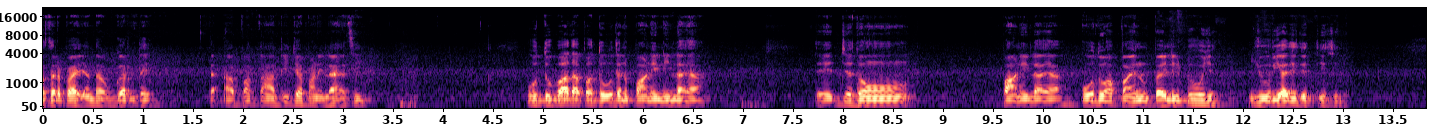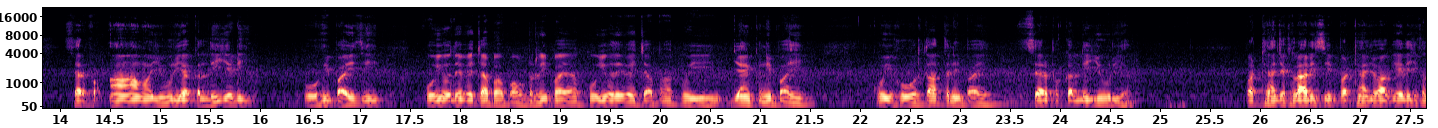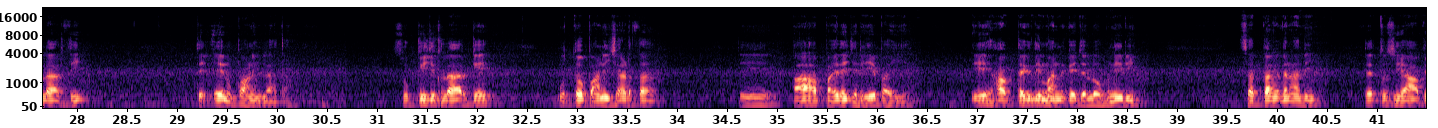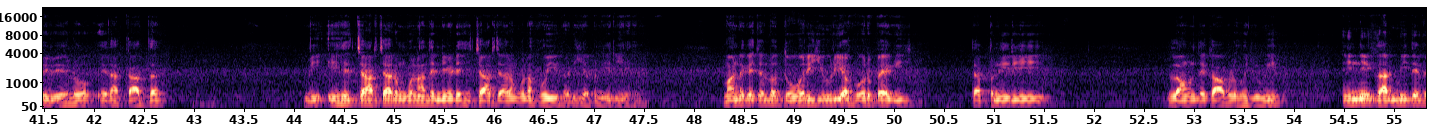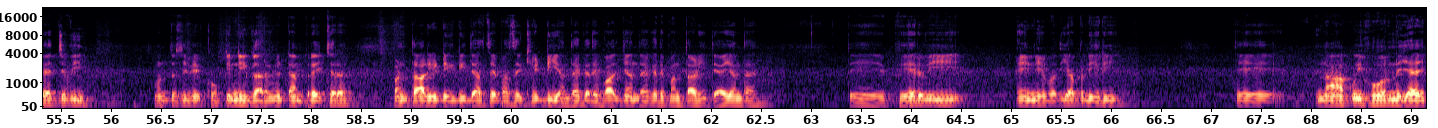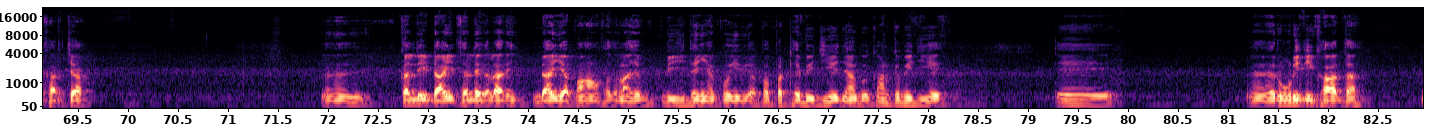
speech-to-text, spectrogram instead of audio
ਅਸਰ ਪੈ ਜਾਂਦਾ ਉਗਰਨ ਤੇ। ਤਾਂ ਆਪਾਂ ਤਾਂ ਤੀਜਾ ਪਾਣੀ ਲਾਇਆ ਸੀ। ਉਸ ਤੋਂ ਬਾਅਦ ਆਪਾਂ ਦੋ ਦਿਨ ਪਾਣੀ ਨਹੀਂ ਲਾਇਆ। ਤੇ ਜਦੋਂ ਪਾਣੀ ਲਾਇਆ, ਉਦੋਂ ਆਪਾਂ ਇਹਨੂੰ ਪਹਿਲੀ ਡੋਜ਼ ਯੂਰੀਆ ਦੀ ਦਿੱਤੀ ਸੀ। ਸਿਰਫ ਆਮ ਯੂਰੀਆ ਕੱਲੀ ਜਿਹੜੀ, ਉਹੀ ਪਾਈ ਸੀ। ਕੋਈ ਉਹਦੇ ਵਿੱਚ ਆਪਾਂ ਪਾਊਡਰ ਨਹੀਂ ਪਾਇਆ, ਕੋਈ ਉਹਦੇ ਵਿੱਚ ਆਪਾਂ ਕੋਈ ਜੈਂਕ ਨਹੀਂ ਪਾਈ, ਕੋਈ ਹੋਰ ਤੱਤ ਨਹੀਂ ਪਾਈ ਸਿਰਫ ਕੱਲੀ ਯੂਰੀਆ। ਪੱਠਿਆਂ 'ਚ ਖਿਲਾਰੀ ਸੀ, ਪੱਠਿਆਂ 'ਚੋਂ ਆ ਕੇ ਇਹਦੇ 'ਚ ਖਿਲਾਰਤੀ ਤੇ ਇਹਨੂੰ ਪਾਣੀ ਲਾਤਾ। ਸੁੱਕੀ 'ਚ ਖਿਲਾਰ ਕੇ ਉੱਤੋਂ ਪਾਣੀ ਛੱਡਤਾ ਅਤੇ ਆਹ ਆਪਾਂ ਇਹਦੇ 'ਚ ਰੇਹ ਪਾਈ ਹੈ। ਇਹ ਹਫ਼ਤੇ ਕੁ ਦੀ ਮੰਨ ਕੇ ਚੱਲੋ ਪਨੀਰੀ, ਸੱਤਾਂ ਕੁ ਦਿਨਾਂ ਦੀ ਅਤੇ ਤੁਸੀਂ ਆਪ ਹੀ ਵੇਖ ਲਓ ਇਹਦਾ ਕੱਦ ਵੀ ਇਹ ਚਾਰ ਚਾਰ ਉਂਗਲਾਂ ਦੇ ਨੇੜੇ ਇਹ ਚਾਰ ਚਾਰ ਉਂਗਲਾਂ ਹੋਈ ਖੜੀ ਆ ਪਨੀਰੀ ਇਹ। ਮੰਨ ਕੇ ਚੱਲੋ ਦੋ ਵਾਰੀ ਯੂਰੀਆ ਹੋਰ ਪੈ ਗਈ ਤਾਂ ਪਨੀਰੀ ਲਾਉਣ ਦੇ ਕਾਬਲ ਹੋ ਜੂਗੀ। ਇੰਨੀ ਗਰਮੀ ਦੇ ਵਿੱਚ ਵੀ ਹੁਣ ਤੁਸੀਂ ਵੇਖੋ ਕਿੰਨੀ ਗਰਮੀ ਟੈਂਪਰੇਚਰ 45 ਡਿਗਰੀ ਦੇ ਆਸੇ-ਪਾਸੇ ਖੇਡੀ ਜਾਂਦਾ, ਕਦੇ ਵੱਧ ਜਾਂਦਾ, ਕਦੇ 45 ਤੇ ਆ ਜਾਂਦਾ। ਹੈ। ਤੇ ਫਿਰ ਵੀ ਇੰਨੀ ਵਧੀਆ ਪਨੀਰੀ ਤੇ ਨਾ ਕੋਈ ਹੋਰ ਨਜਾਇਜ਼ ਖਰਚਾ। ਅਮ ਕੱਲੀ ਡਾਈ ਥੱਲੇ ਖਲਾਰੀ, ਡਾਈ ਆਪਾਂ ਆਮ ਫਸਲਾਂ 'ਚ ਬੀਜਦੇ ਹੀ ਆ, ਕੋਈ ਵੀ ਆਪਾਂ ਪੱਠੇ ਬੀਜੀਏ ਜਾਂ ਕੋਈ ਕਣਕ ਬੀਜੀਏ। ਤੇ ਰੂੜੀ ਦੀ ਖਾਦ ਦਾ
